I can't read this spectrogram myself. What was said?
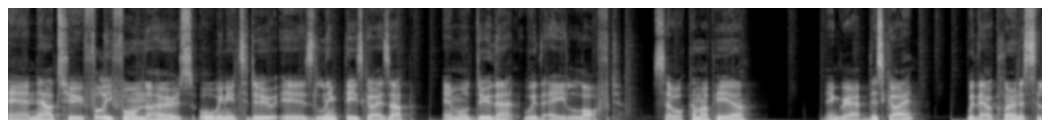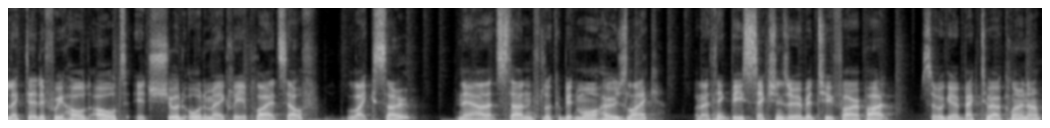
And now to fully form the hose, all we need to do is link these guys up and we'll do that with a loft. So we'll come up here and grab this guy. With our cloner selected, if we hold Alt, it should automatically apply itself, like so. Now that's starting to look a bit more hose-like, but I think these sections are a bit too far apart. So we'll go back to our cloner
